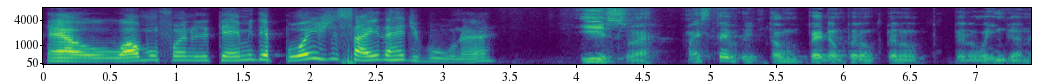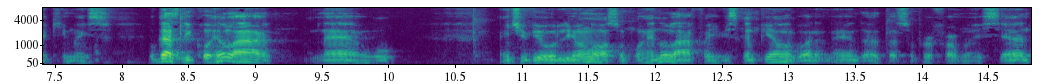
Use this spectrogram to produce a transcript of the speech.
É, o álbum foi no DTM depois de sair da Red Bull, né? Isso, é. Mas teve, então, perdão pelo, pelo, pelo engano aqui, mas o Gasly correu lá, né? O, a gente viu o Leon Lawson correndo lá, foi vice-campeão agora, né? Da, da Super Fórmula esse ano.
